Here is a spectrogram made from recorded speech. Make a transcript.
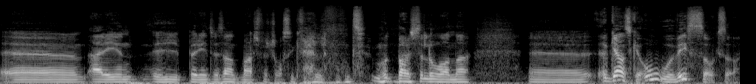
Eh, det är ju en hyperintressant match förstås ikväll mot, mot Barcelona. Eh, ganska oviss också.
